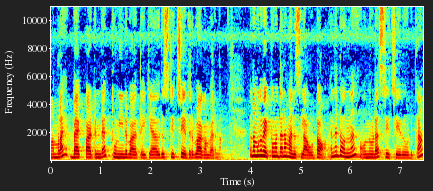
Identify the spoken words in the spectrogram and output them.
നമ്മളെ ബാക്ക് പാർട്ടിന്റെ തുണീന്റെ ഭാഗത്തേക്ക് ആ ഒരു സ്റ്റിച്ച് ചെയ്തൊരു ഭാഗം വരണം. അപ്പൊ നമുക്ക് വെക്കുമ്പോൾ തന്നെ മനസ്സിലാവും കേട്ടോ എന്നിട്ട് ഒന്ന് ഒന്നുകൂടെ സ്റ്റിച്ച് ചെയ്ത് കൊടുക്കാം.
